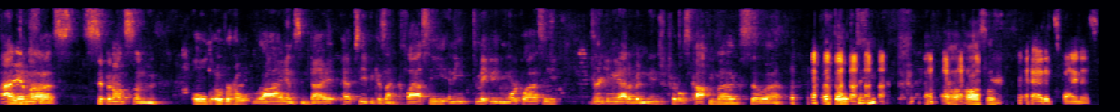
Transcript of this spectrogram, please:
I am uh, sipping on some Old Overholt rye and some Diet Pepsi because I'm classy. And to make it even more classy, drinking out of a Ninja Turtles coffee mug. So uh, adulting. awesome. At its finest,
